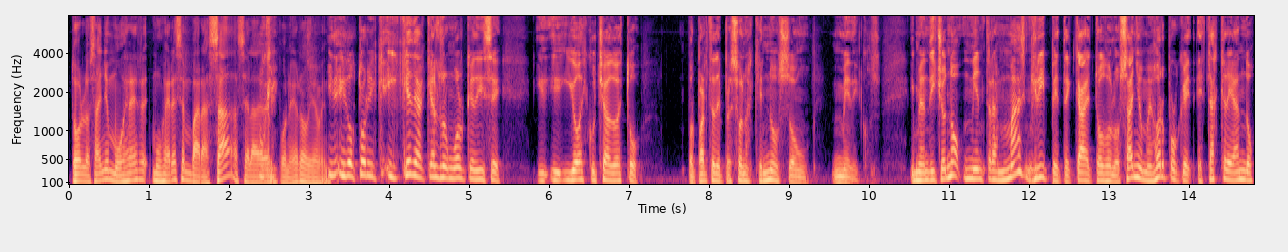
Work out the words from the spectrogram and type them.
todos los años. Mujeres, mujeres embarazadas se la deben poner, obviamente. Y, y, doctor, ¿y, qué- y qué de aquel rumor que dice, y, y yo he escuchado esto por parte de personas que no son médicos, y me han dicho, no, mientras más gripe te cae todos los años, mejor porque estás creando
